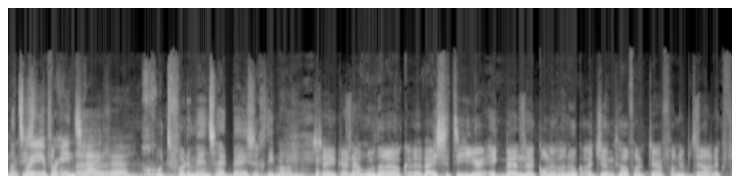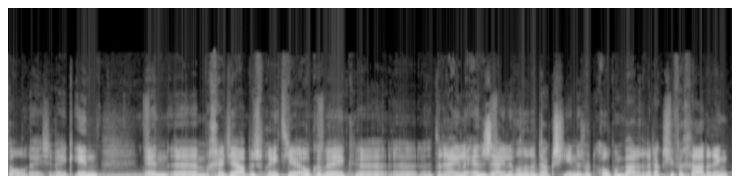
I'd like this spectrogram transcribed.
kon is je je voor eh, inschrijven. goed voor de mensheid bezig, die man. Zeker. Nou, hoe dan ook, eh, wij zitten hier. Ik ben eh, Colin van Hoek, adjunct hoofdredacteur van Nu.nl en ik val deze week in. En ehm Gert-Jaap bespreekt hier elke week eh, eh, het reilen en zeilen van de redactie in een soort openbare redactievergadering.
